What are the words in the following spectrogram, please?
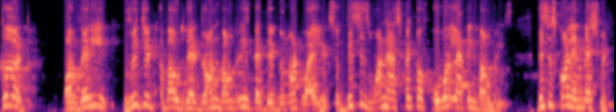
curt or very rigid about their drawn boundaries that they do not violate. So this is one aspect of overlapping boundaries. This is called enmeshment.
